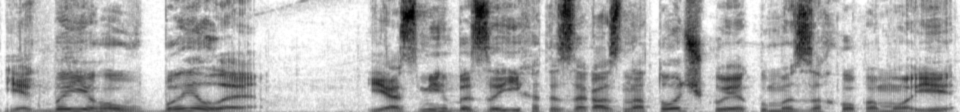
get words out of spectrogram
Якби його вбили, я зміг би заїхати зараз на точку, яку ми захопимо, і.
